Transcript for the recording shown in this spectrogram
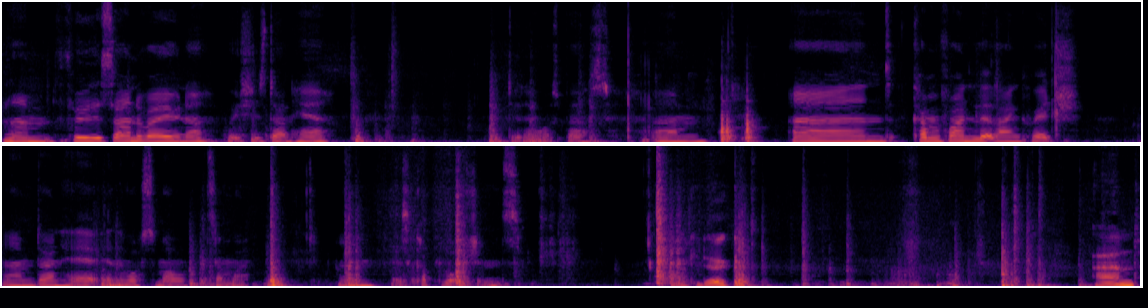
um, through the Sound of Iona, which is down here. I Don't know what's best. Um, and come and find a little anchorage um, down here in the Ross of Mull somewhere. Um, there's a couple of options. Okie doke. And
